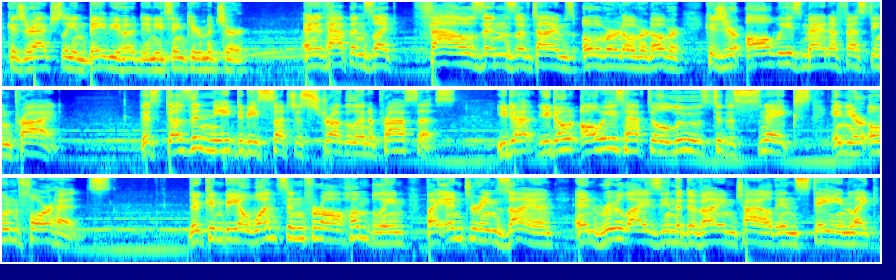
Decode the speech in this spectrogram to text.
because you're actually in babyhood and you think you're mature. And it happens like thousands of times over and over and over because you're always manifesting pride. This doesn't need to be such a struggle in a process. You don't, you don't always have to lose to the snakes in your own foreheads. There can be a once and for all humbling by entering Zion and realizing the divine child and staying like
